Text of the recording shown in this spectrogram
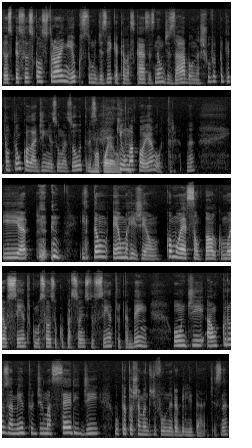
Então, as pessoas constroem, eu costumo dizer que aquelas casas não desabam na chuva porque estão tão coladinhas umas outras uma que outra. uma apoia a outra. Né? E, uh, então, é uma região, como é São Paulo, como é o centro, como são as ocupações do centro também, onde há um cruzamento de uma série de o que eu estou chamando de vulnerabilidades. Né?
